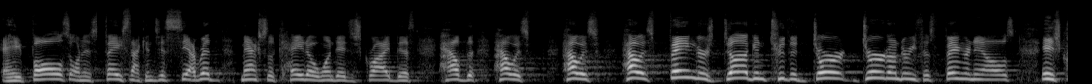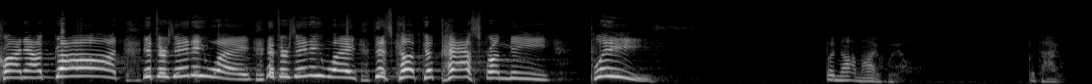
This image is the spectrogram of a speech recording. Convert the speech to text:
And he falls on his face, and I can just see. I read Max Lucado one day describe this how, the, how his how his, how his fingers dug into the dirt, dirt underneath his fingernails. And he's crying out, God, if there's any way, if there's any way this cup could pass from me, please. But not my will, but thy will.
